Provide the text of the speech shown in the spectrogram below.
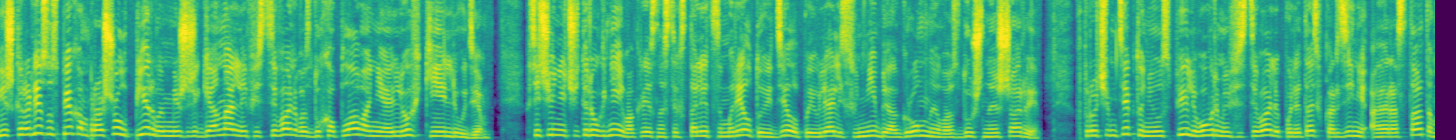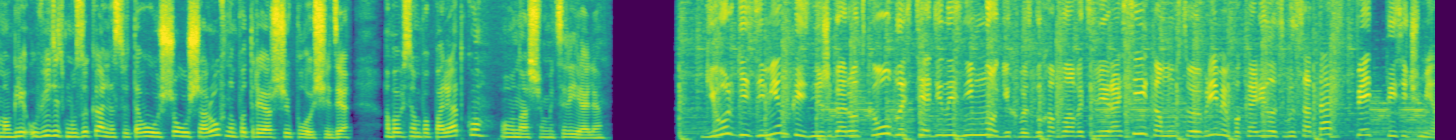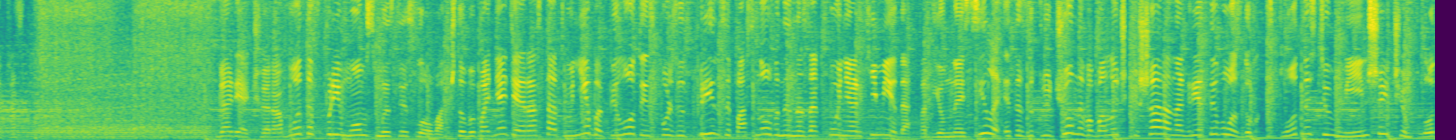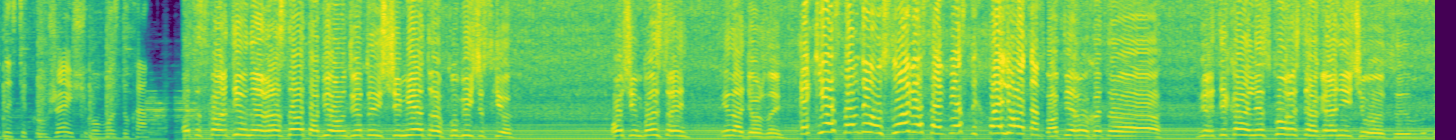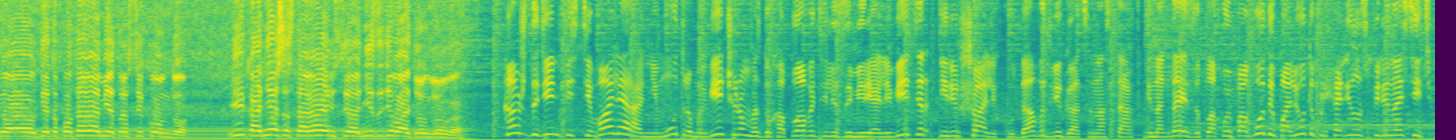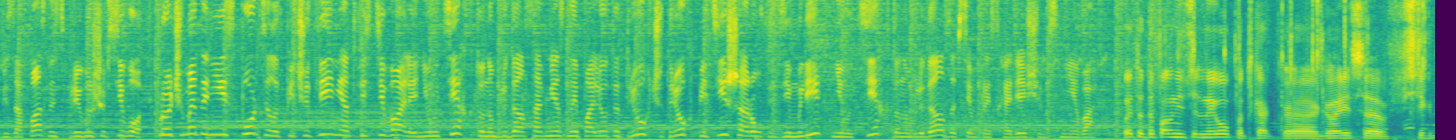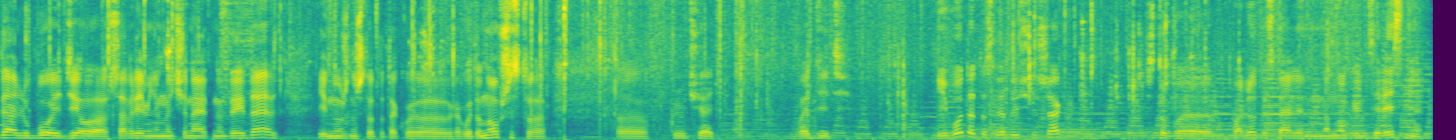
Йошкар-Оле с успехом прошел первый межрегиональный фестиваль воздухоплавания «Легкие люди». В течение четырех дней в окрестностях столицы Мариэл то и дело появлялись в небе огромные воздушные шары. Впрочем, те, кто не успели вовремя фестиваля полетать в корзине аэростата, могли увидеть музыкально-световое шоу шаров на Патриаршей площади. Обо всем по порядку в нашем материале. Георгий Зименко из Нижегородской области – один из немногих воздухоплавателей России, кому в свое время покорилась высота в 5000 метров. Горячая работа в прямом смысле слова. Чтобы поднять аэростат в небо, пилоты используют принцип, основанный на законе Архимеда. Подъемная сила – это заключенный в оболочке шара нагретый воздух с плотностью меньшей, чем плотность окружающего воздуха. Это спортивный аэростат объемом 2000 метров кубических. Очень быстрый и надежный. Какие основные условия совместных полетов? Во-первых, это вертикальные скорости ограничиваются где-то полтора метра в секунду. И, конечно, стараемся не задевать друг друга. Каждый день фестиваля ранним утром и вечером воздухоплаватели замеряли ветер и решали, куда выдвигаться на старт. Иногда из-за плохой погоды полеты приходилось переносить. Безопасность превыше всего. Впрочем, это не испортило впечатление от фестиваля ни у тех, кто наблюдал совместные полеты трех, четырех, пяти шаров с земли, ни у тех, кто наблюдал за всем происходящим с неба. Это дополнительный опыт, как э, говорится, всегда любое дело со временем начинает надоедать, и нужно что-то такое, какое-то новшество э, включать, вводить. И вот это следующий шаг, чтобы полеты стали намного интереснее.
